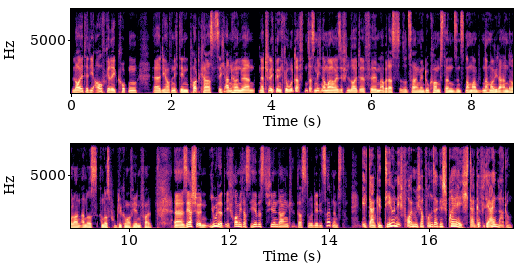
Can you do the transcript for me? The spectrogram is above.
Leute, die aufgeregt gucken, äh, die hoffentlich den Podcast sich anhören werden. Natürlich bin ich gewohnt, dass, mich normalerweise viele Leute filmen, aber das sozusagen, wenn du kommst, dann sind es nochmal noch mal wieder andere oder ein anderes, anderes Publikum auf jeden Fall. Äh, sehr schön. Judith, ich freue mich, dass du hier bist. Vielen Dank, dass du dir die Zeit nimmst. Ich danke dir und ich freue mich auf unser Gespräch. Danke für die Einladung.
